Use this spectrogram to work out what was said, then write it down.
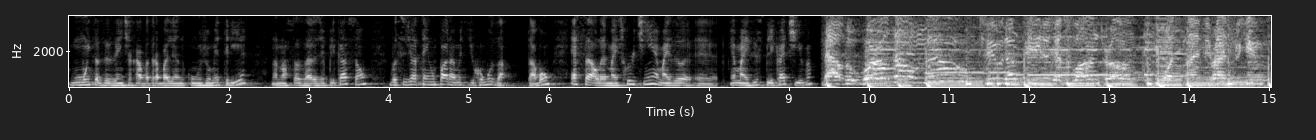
Muitas vezes a gente acaba trabalhando com geometria nas nossas áreas de aplicação. Você já tem um parâmetro de como usar, tá bom? Essa aula é mais curtinha, é mais, é, é mais explicativa. Now the world don't move to the beat of just one drum. What might be right for you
